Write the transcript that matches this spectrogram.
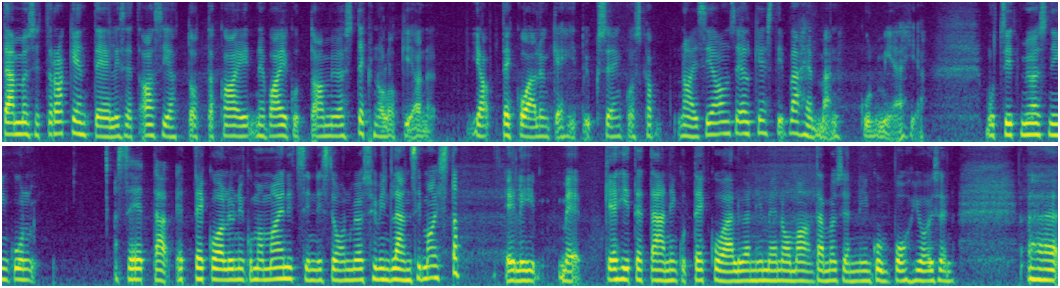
tämmöiset rakenteelliset asiat totta kai, ne vaikuttaa myös teknologian ja tekoälyn kehitykseen, koska naisia on selkeästi vähemmän kuin miehiä. Mutta sitten myös niin kun se, että, että tekoäly, niin kuin mä mainitsin, niin se on myös hyvin länsimaista. Eli me kehitetään niin kuin tekoälyä nimenomaan tämmöisen niin kuin pohjoisen ää,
